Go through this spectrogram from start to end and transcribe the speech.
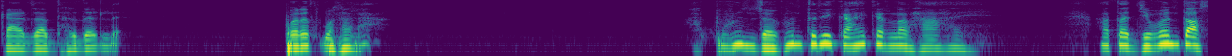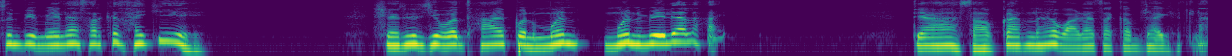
काळजात धडधडलं. परत म्हणाला आपण जगून तरी काय करणार हा आहे? आता जिवंत असून बी मेल्यासारखंच आहे की शरीर जिवंत आहे पण मन मन मेल्याला आहे. त्या सावकारनं वाड्याचा कब्जा घेतला.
